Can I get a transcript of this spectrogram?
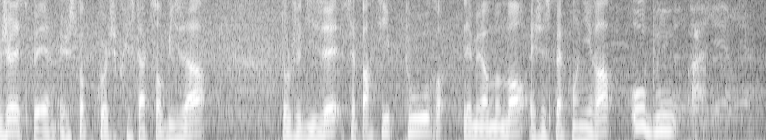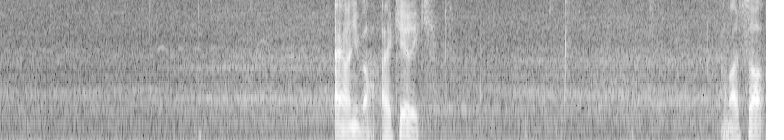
Je l'espère. Et je sais pas pourquoi j'ai pris cet accent bizarre. Donc je disais, c'est parti pour les meilleurs moments et j'espère qu'on ira au bout. Allez, on y va avec Eric. Pas mal ça.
